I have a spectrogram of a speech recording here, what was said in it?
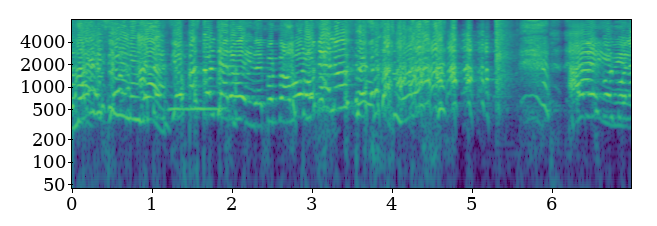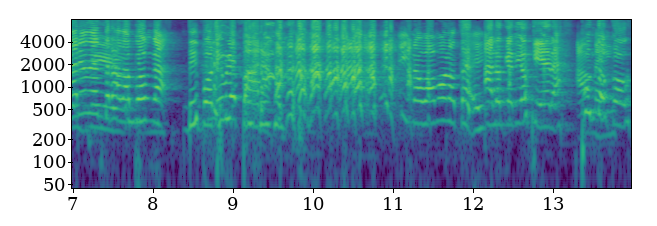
No hay visibilidad. Atención, pastor Yaroide, por favor. Ponga En el formulario de entrada ponga disponible para. y nos vamos a anotar ahí. A lo que Dios quiera. Punto com.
